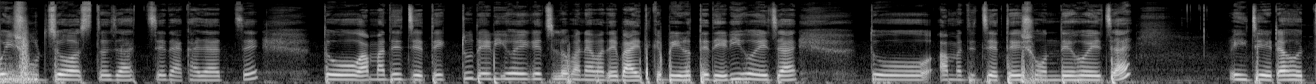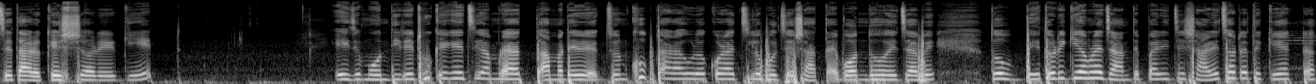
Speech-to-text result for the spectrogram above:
ওই সূর্য অস্ত যাচ্ছে, দেখা যাচ্ছে। তো আমাদের যেতে একটু দেরি হয়ে গেছিল মানে আমাদের বাড়ি থেকে বেরোতে দেরি হয়ে যায়। তো আমাদের যেতে সন্ধে হয়ে যায়। এই যে এটা হচ্ছে তারকেশ্বরের গেট। এই যে মন্দিরে ঢুকে গেছি আমরা। আমাদের একজন খুব তাড়াহুড়ো করাচ্ছিল, বলছে সাতটায় বন্ধ হয়ে যাবে। তো ভেতরে গিয়ে আমরা জানতে পারি যে সাড়ে ছটা থেকে একটা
